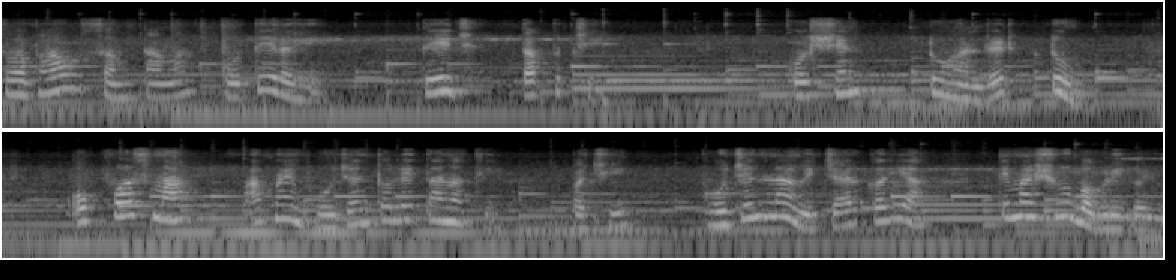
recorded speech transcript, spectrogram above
સ્વભાવ ક્ષમતામાં પોતે રહે, તે જ તપ છે. ક્વેશ્ચન ટુ હંડ્રેડ ટુ ઉપવાસમાં આપણે ભોજન તો લેતા નથી, પછી ભોજનના વિચાર કર્યા, તેમાં શું બગડી ગયું?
